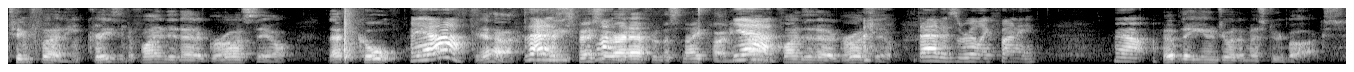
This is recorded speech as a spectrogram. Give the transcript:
Too funny. Crazy to find it at a garage sale. That's cool. Yeah, Yeah. That I mean, is especially funny. right after the snipe hunt. He Yeah. find- finds it at a garage sale. that is really funny. Yeah. Hope that you enjoy the mystery box.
